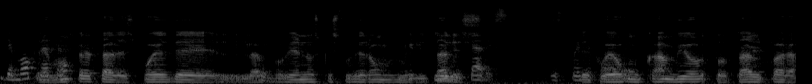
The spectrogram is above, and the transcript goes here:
Demócrata. demócrata después de los gobiernos que estuvieron militares. Militares. Después que de fue un cambio total para,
